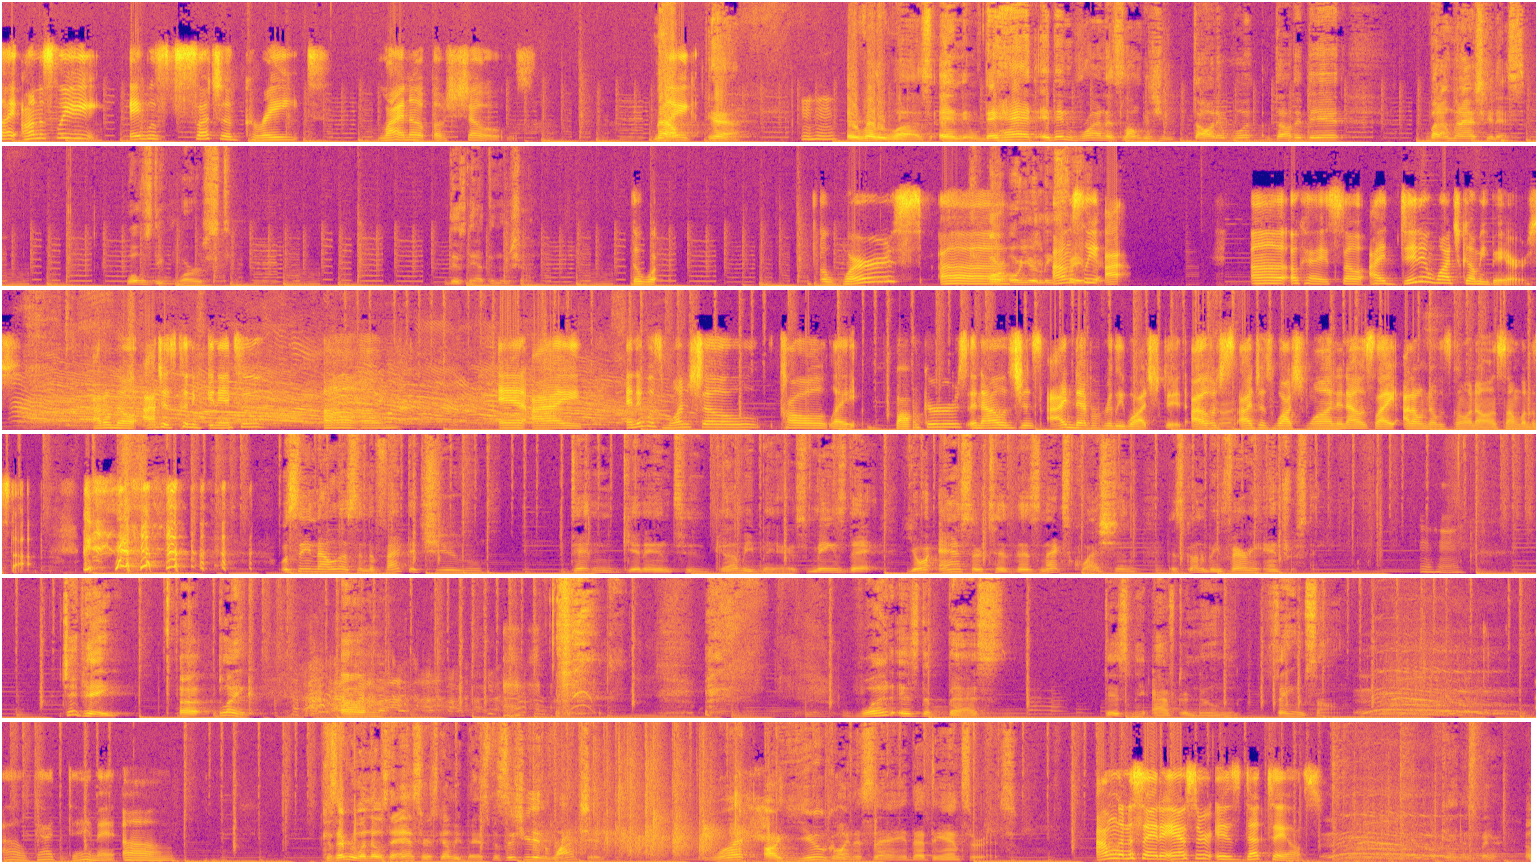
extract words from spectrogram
like honestly, it was such a great lineup of shows. Now, Like- yeah, hmm it really was, and they had it didn't run as long as you thought it would thought it did. But I'm going to ask you this: What was the worst Disney Afternoon show, The wor- the worst. Uh, or, or your least honestly, favorite? I. Uh, okay, so I didn't watch Gummi Bears. I don't know. I just couldn't get into. Um, and I, and it was one show called like Bonkers, and I was just I never really watched it. I was I just watched one, and I was like, I don't know what's going on, so I'm gonna stop. Well, see, now listen, the fact that you didn't get into gummy bears means that your answer to this next question is going to be very interesting. Mm-hmm. JP, uh, Blank, um, what is the best Disney afternoon theme song? Oh god damn it. Um, Because everyone knows the answer is Gummi Bears, but since you didn't watch it, what are you going to say that the answer is? I'm gonna say the answer is Ducktales.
